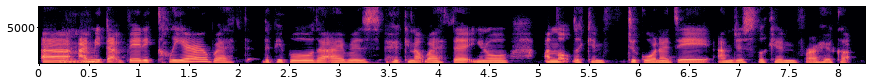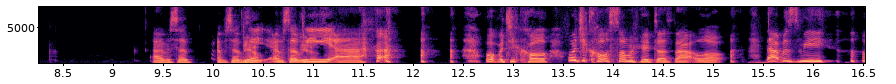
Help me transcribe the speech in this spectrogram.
uh, mm-hmm. I made that very clear with the people that I was hooking up with that, you know, I'm not looking to go on a date. I'm just looking for a hookup. I was a, I was a yeah. wee, I was a yeah. wee, uh, what would you call, what would you call someone who does that a lot? That was me.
